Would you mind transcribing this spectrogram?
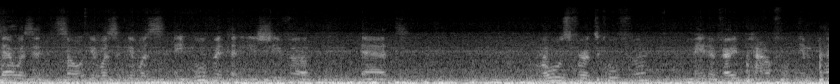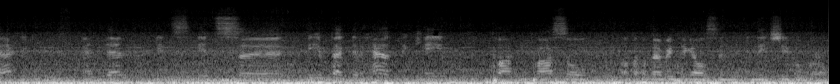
that was it. So it was it was a movement at yeshiva that rose for its kufa, made a very powerful impact, and then it's it's uh, the impact it had became part and parcel of, of everything else in, in the yeshiva world.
